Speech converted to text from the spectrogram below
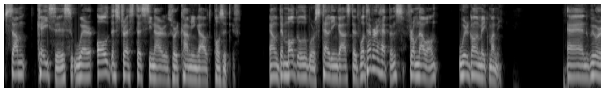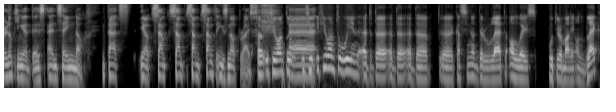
some cases where all the stress test scenarios were coming out positive. Now the model was telling us that whatever happens from now on, we're going to make money. And we were looking at this and saying, no, that's you know some some some something's not right. So if you want to uh, if, you, uh, if you want to win at the at the at the uh, casino, the roulette, always put your money on black,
